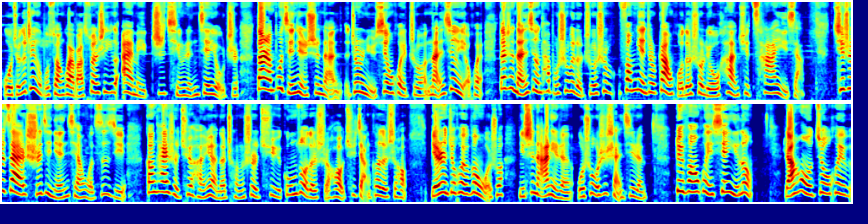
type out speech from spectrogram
我觉得这个不算怪吧，算是一个爱美之情，人皆有之。当然不仅仅是男，就是女性会遮，男性也会。但是男性他不是为了遮，是方便就是干活的时候流汗去擦一下。其实，在十几年前，我自己刚开始去很远的城市去工作的时候，去讲课的时候，别人就会问我说：“你是哪里人？”我说：“我是陕西人。”对方会先一愣，然后就会。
